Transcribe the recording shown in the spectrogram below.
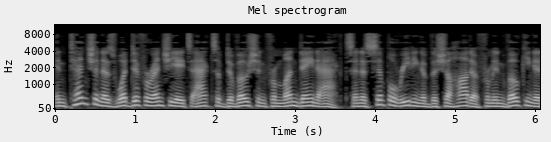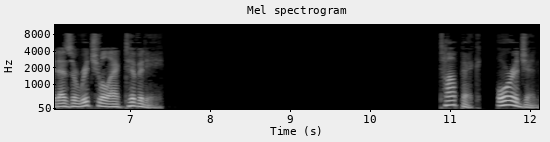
Intention is what differentiates acts of devotion from mundane acts and a simple reading of the Shahada from invoking it as a ritual activity. Origin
